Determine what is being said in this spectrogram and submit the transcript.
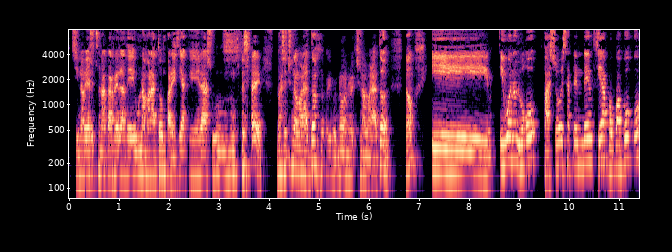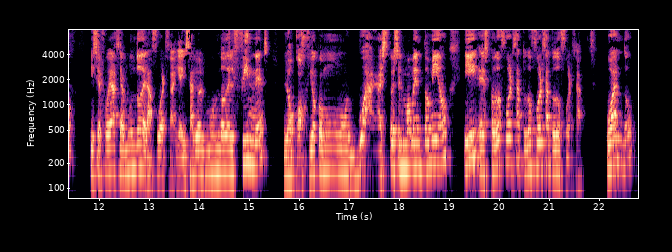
si no habías hecho una carrera de una maratón parecía que eras un, ¿sabes? No has hecho una maratón, no, no he hecho una maratón, ¿no? Y bueno, luego pasó esa tendencia poco a poco y se fue hacia el mundo de la fuerza y ahí salió el mundo del fitness lo cogió como, ¡buah! Esto es el momento mío y es todo fuerza, todo fuerza, todo fuerza. Cuando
